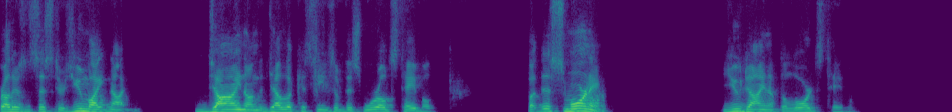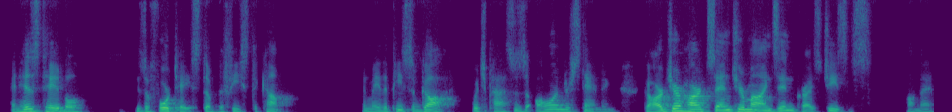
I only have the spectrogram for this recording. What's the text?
brothers and sisters, you might not dine on the delicacies of this world's table, but this morning, you dine at the Lord's table, and his table is a foretaste of the feast to come. And may the peace of God, which passes all understanding, guard your hearts and your minds in Christ Jesus. Amen.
